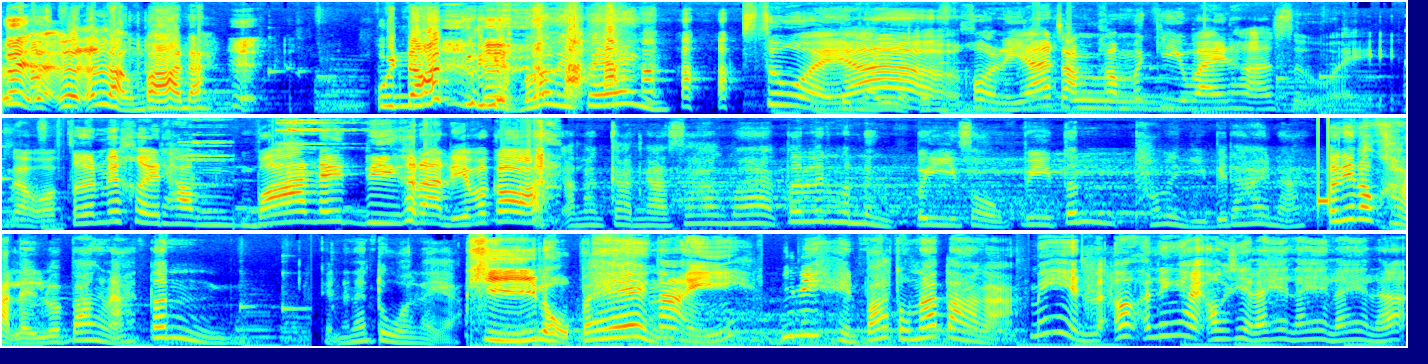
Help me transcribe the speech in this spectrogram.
เฮ้ยแล้วแล้วหลังบ้านนะอุ้ยน่าเกลียดมากเลยแป้ง สวยอะเป็นไรเหรอขออนุญาตจำคำเมื่อกี้ไว้นะคะสวย แบบว่าเติ้ลไม่เคยทำบ้านได้ดีขนาดนี้มาก่อนอลังการงานสร้างมากต้นเล่นมาหนึ่งปีสองปีต้นทำอย่างนี้ไม่ได้นะตอนนี้เราขาดอะไรรู้บ้างนะต้น เดี๋ยวนั้นนะตัวอะไรอะผีเหรอแป้งไหน นี่นี่เห็นป้าตรงหน้าต่างอะไม่เห็นแล้วเอออันนี้ไงเอาเห็นแล้วเห็นแล้วเห็นแล้วเห็นแล้ว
